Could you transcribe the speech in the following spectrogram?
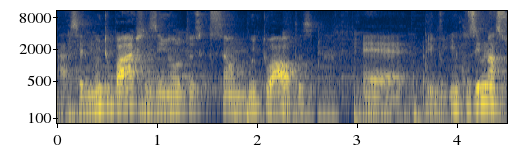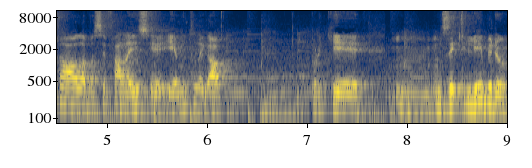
a ser muito baixas, em outros que são muito altas. É, inclusive na sua aula você fala isso e é muito legal porque um, desequilíbrio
